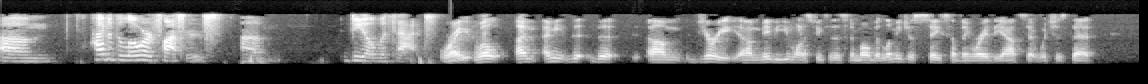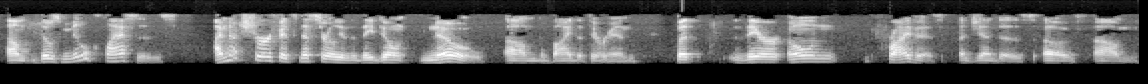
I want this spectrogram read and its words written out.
Um, how did the lower classes um, deal with that? Right. Well, I'm, i mean, the, the um, Jerry, um, maybe you want to speak to this in a moment. Let me just say something right at the outset, which is that um, those middle classes. I'm not sure if it's necessarily that they don't know um, the bind that they're in, but their own private agendas of um,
